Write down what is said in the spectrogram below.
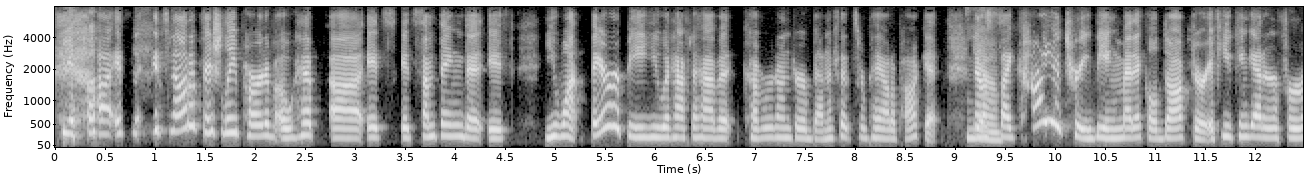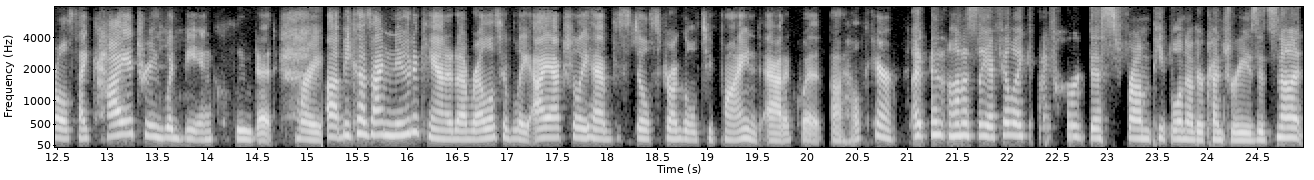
yeah. Uh, it's it's not officially part of OHIP. Uh, it's it's something that if you want therapy, you would have to have it covered under benefits or pay out of pocket. Now, yeah. psychiatry, being medical doctor, if you can get a referral, psychiatry would be included. Right. Uh, because I'm new to Canada, relatively, I actually have still struggled to find adequate uh, health care. And, and honestly, I feel like I've heard this from people in other countries. It's not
